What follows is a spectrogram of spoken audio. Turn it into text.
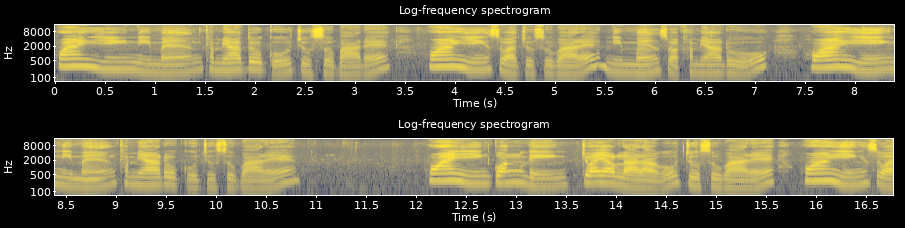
ဟွမ်းရင်နီမန်ခမည်းတော်ကိုကျူဆိုပါတယ်ဟွမ်းရင်ဆိုတာကျူဆိုပါတယ်နီမန်ဆိုတာခမည်းတော်ကိုဟွမ်းရင်နီမန်ခမည်းတော်ကိုကျူဆိုပါတယ် 欢迎光临ကြွားရောက်လာတာကိုကြိုဆိုပါရယ်欢迎ဆိုတာ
